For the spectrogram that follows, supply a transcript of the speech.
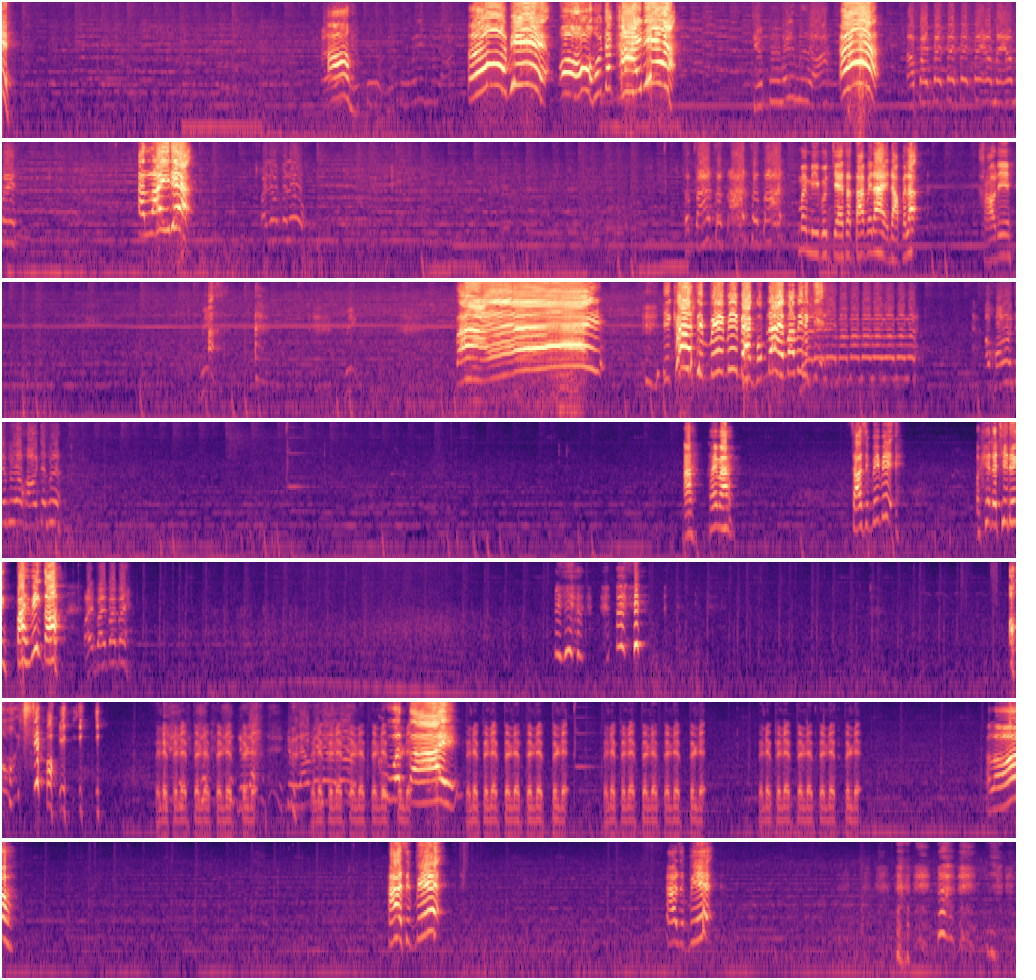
เอา ผมจะขายเนี่ยถือปูไว้ในมือเหรอ เออเอาไปไปไปไปไปเอาไหมเอาไหมอะไรเนี่ย ไปเร็วไปเร็วสตาร์ทสตาร์ทสตาร์ทไม่มีกุญแจสตาร์ทไม่ได้ดับไปละข่าวดี เอาของออกจากมืออะ ให้มาสามสิบวิพี่โอเคนาทีหนึ่งไป วิ่งต่อ ไปไปไปไปไอ้เหี้ยไอ้เหี้ยโอ้ยเจ้ย Pele pele pele pele ดูแล้วกลัวตาย ฮัลโหล ห้าสิบปีห้าสิบปี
